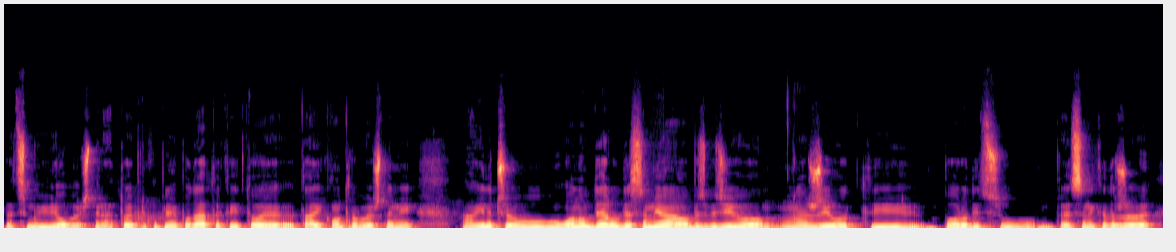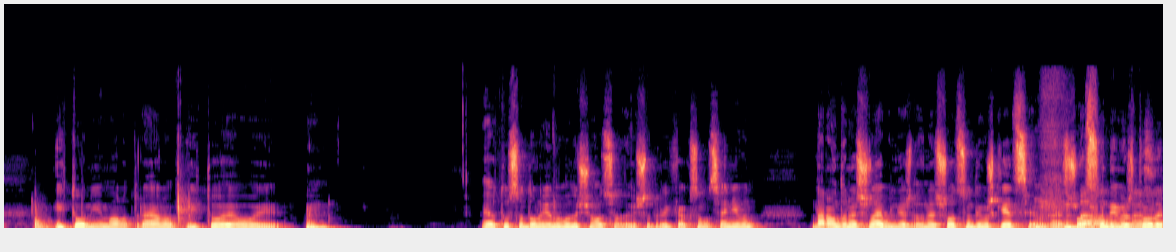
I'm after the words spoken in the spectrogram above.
Recimo i obavešteni rad. To je prikupljanje podataka i to je taj kontraobavešteni A, inače, u onom delu gde sam ja obezbeđivao život i porodicu predsednika države, i to nije malo trajalo, i to je ovaj... Evo, tu sam donao jednu godišnju ocenu, da više otprilike kako sam ocenjivan. Naravno da doneseš najbolji, nešto da doneseš ocenu da imaš kece, da doneseš ocenu da imaš to ne,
